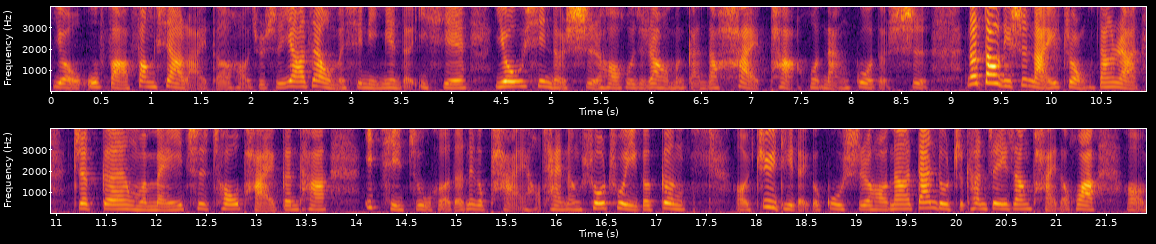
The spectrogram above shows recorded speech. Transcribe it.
有无法放下来的哈，就是压在我们心里面的一些忧心的事哈，或者让我们感到害怕或难过的事。那到底是哪一种？当然，这跟我们每一次抽牌跟它一起组合的那个牌哈，才能说出一个更呃具体的一个故事哈。那单独只看这一张牌的话，哦，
